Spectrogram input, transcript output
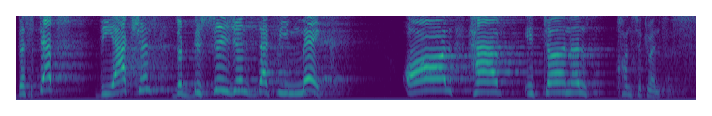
the steps, the actions, the decisions that we make, all have eternal consequences.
